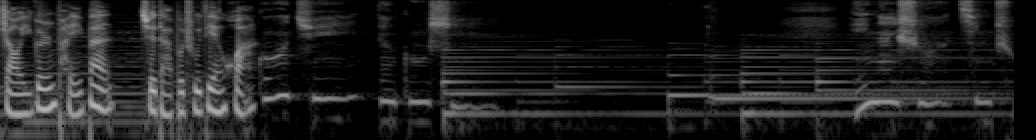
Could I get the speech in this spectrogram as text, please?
找一个人陪伴，却打不出电话。过去的故事已难说清楚，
